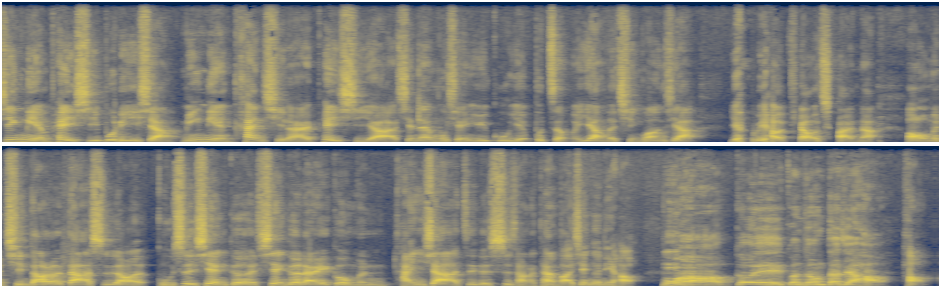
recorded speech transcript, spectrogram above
今年配息不理想，明年看起来配息啊，现在目前预估也不怎么样的情况下，要不要跳船呢？好，我们请到了大师啊，股市宪哥，宪哥来跟我们谈一下这个市场的看法。宪哥你好，慕好，各位观众大家好。好，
